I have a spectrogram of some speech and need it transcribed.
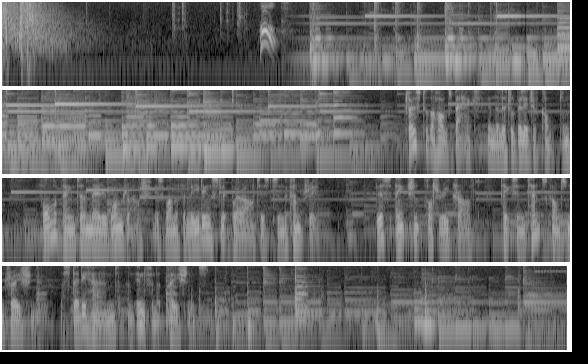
Pull! Close to the Hog's Back, in the little village of Compton, former painter Mary Wondrausch is one of the leading slipware artists in the country. This ancient pottery craft takes intense concentration, a steady hand and infinite patience.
